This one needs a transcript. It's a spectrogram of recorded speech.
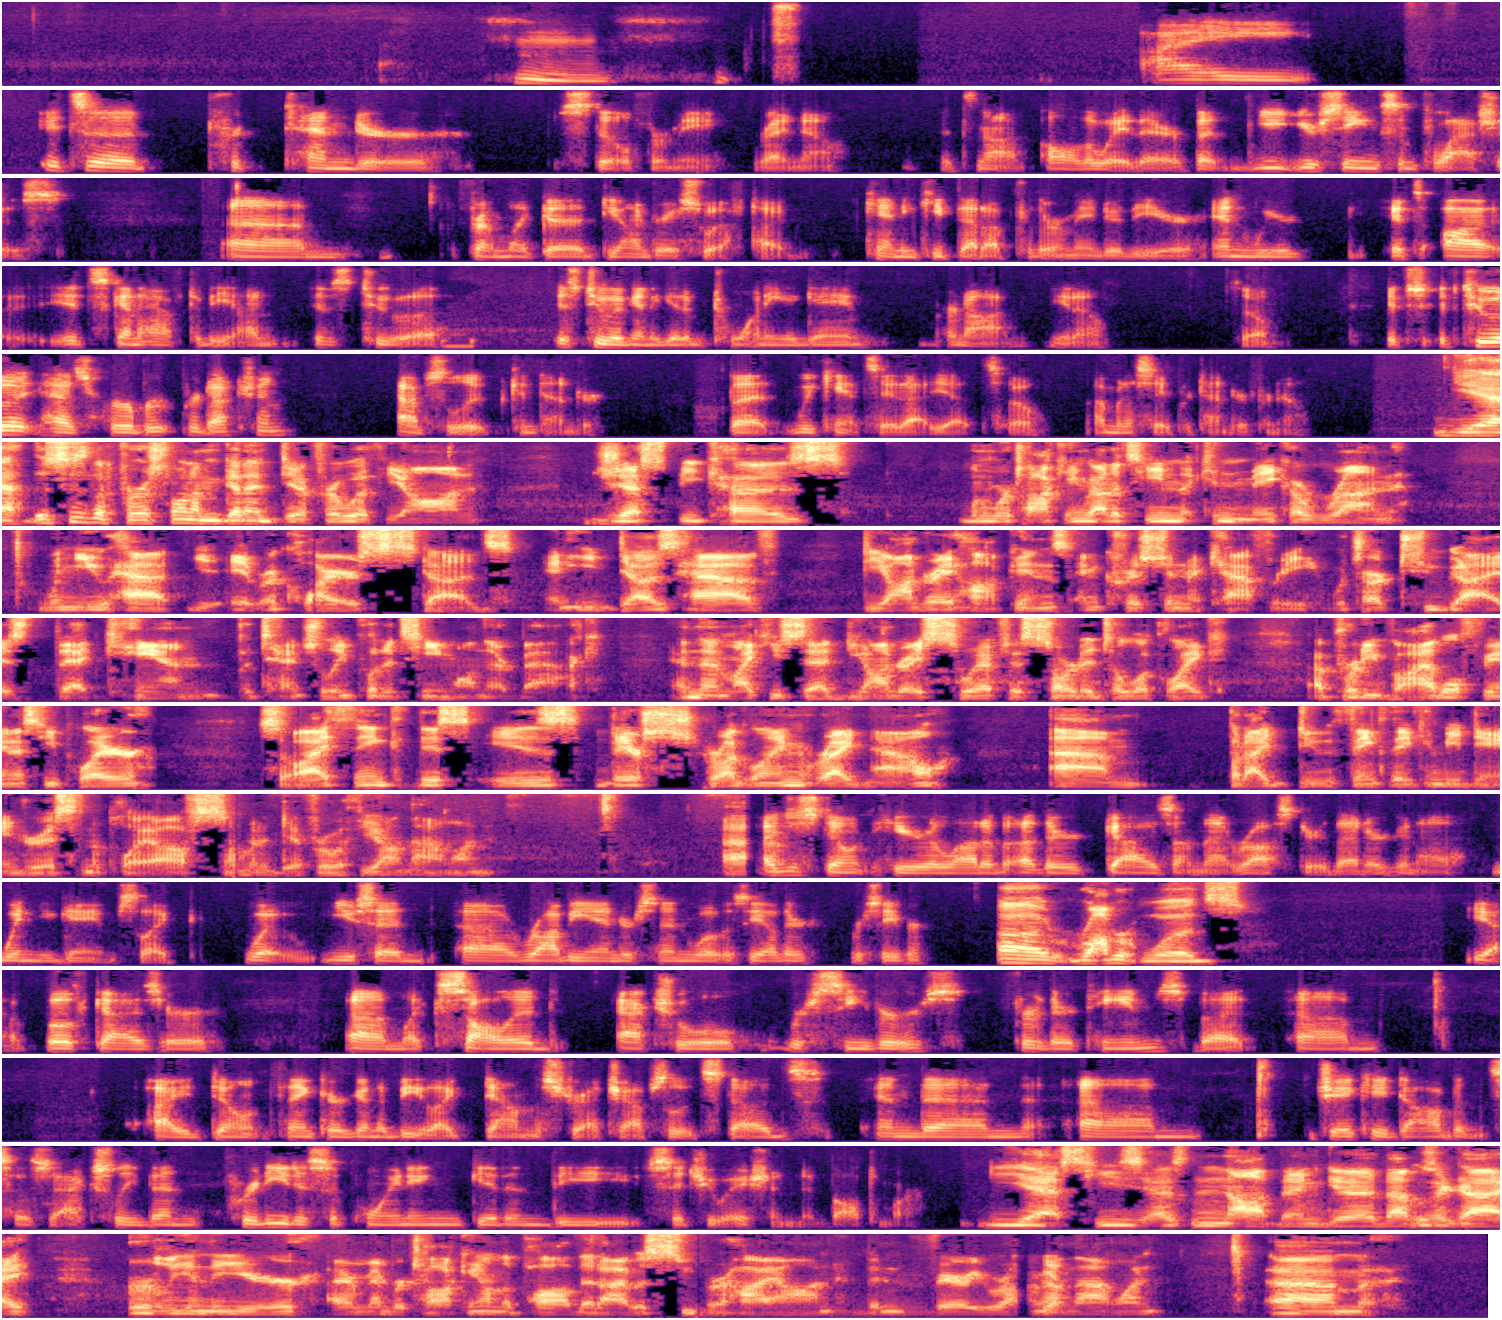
Hmm. I. It's a pretender still for me right now. It's not all the way there, but you, are seeing some flashes. Um, from like a D'Andre Swift type. Can he keep that up for the remainder of the year? And we're it's uh it's gonna have to be on is Tua is Tua gonna get him twenty a game or not? You know, so if if Tua has Herbert production, absolute contender, but we can't say that yet. So I'm gonna say pretender for now. Yeah, this is the first one I'm gonna differ with you on, just because when we're talking about a team that can make a run, when you have it requires studs, and he does have DeAndre Hopkins and Christian McCaffrey, which are two guys that can potentially put a team on their back. And then, like you said, D'Andre Swift has started to look like a pretty viable fantasy player. So I think this is they're struggling right now, um, but I do think they can be dangerous in the playoffs. So I'm going to differ with you on that one. Uh, I just don't hear a lot of other guys on that roster that are gonna win you games. Like what you said, uh, Robbie Anderson. What was the other receiver? Uh, Robert Woods. Yeah, both guys are um, like solid actual receivers for their teams, but um, I don't think are going to be like down the stretch absolute studs. And then um, J.K. Dobbins has actually been pretty disappointing given the situation in Baltimore. Yes, he has not been good. That was a guy early in the year. I remember talking on the pod that I was super high on. Been very wrong yep. on that one. Um,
